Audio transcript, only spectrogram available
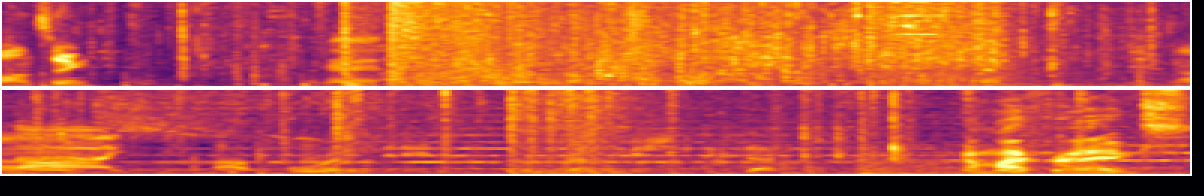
Flaunting. Okay. Nice. Op four eliminated. Friendly mission successful. Got my frags.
